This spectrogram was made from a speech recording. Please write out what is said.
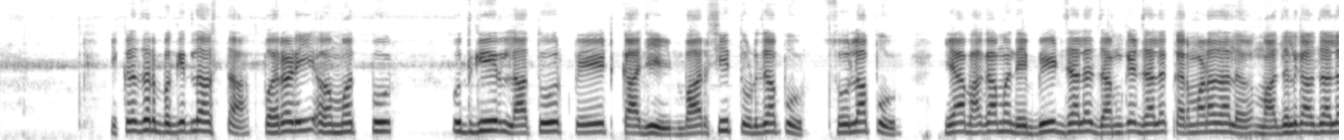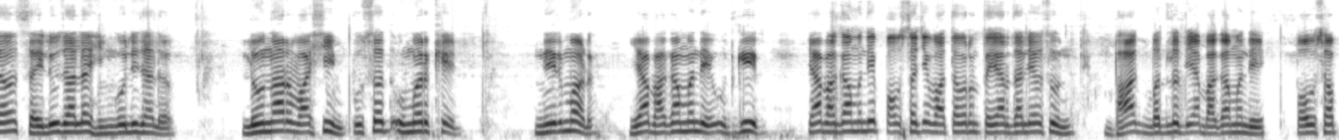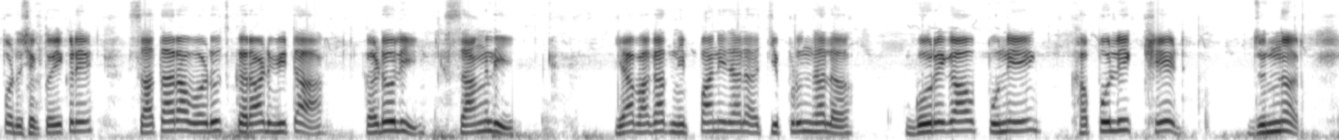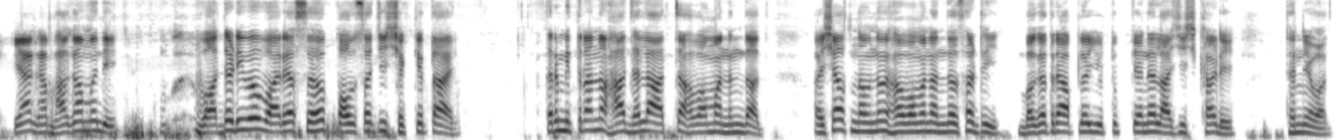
इकडं जर बघितलं असता परळी अहमदपूर उदगीर लातूर पेठ काजी बार्शी तुळजापूर सोलापूर या भागामध्ये बीड झालं जामखेड झालं करमाडा झालं माजलगाव झालं सैलू झालं हिंगोली झालं लोणार वाशिम पुसद उमरखेड निर्मळ या भागामध्ये उदगीर या भागामध्ये पावसाचे वातावरण तयार झाले असून भाग बदलत या भागामध्ये पाऊस हा पडू शकतो. इकडे सातारा वडूज कराड विटा कडोली सांगली या भागात निप्पाणी झालं चिपळूण झालं गोरेगाव पुणे खपोली खेड जुन्नर या घा भागामध्ये वादळी व वाऱ्यासह पावसाची शक्यता आहे. तर मित्रांनो हा झाला आजचा हवामान अंदाज. अशाच नवनवीन हवामान अंदाजासाठी बघत राहा आपलं यूट्यूब चॅनल आशिष खाडे. धन्यवाद.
